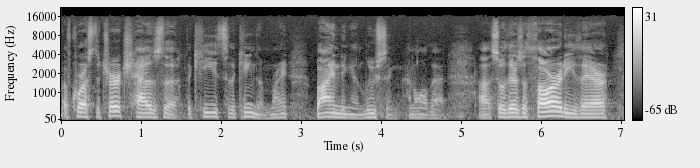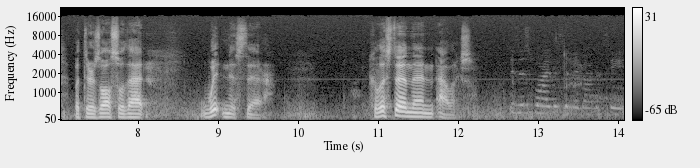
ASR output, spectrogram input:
of course, the church has the, the keys to the kingdom, right? Binding and loosing and all that. Uh, so there's authority there, but there's also that witness there. Callista and then Alex. Is this why the synagogue of Satan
